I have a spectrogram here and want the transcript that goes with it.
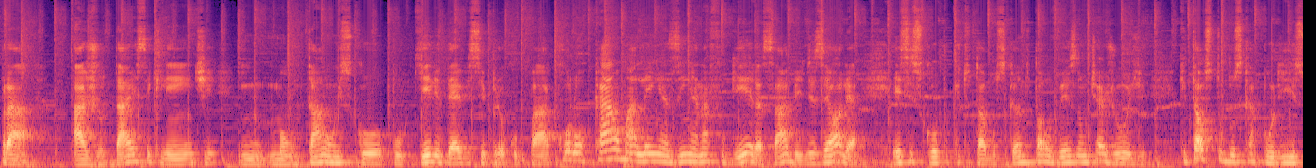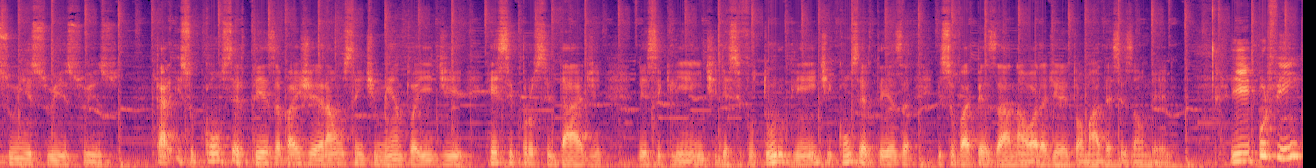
para ajudar esse cliente em montar um escopo, que ele deve se preocupar, colocar uma lenhazinha na fogueira, sabe? Dizer, olha, esse escopo que tu está buscando talvez não te ajude. Que tal se tu buscar por isso, isso, isso, isso? Cara, isso com certeza vai gerar um sentimento aí de reciprocidade desse cliente, desse futuro cliente, e com certeza isso vai pesar na hora de ele tomar a decisão dele. E por fim,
